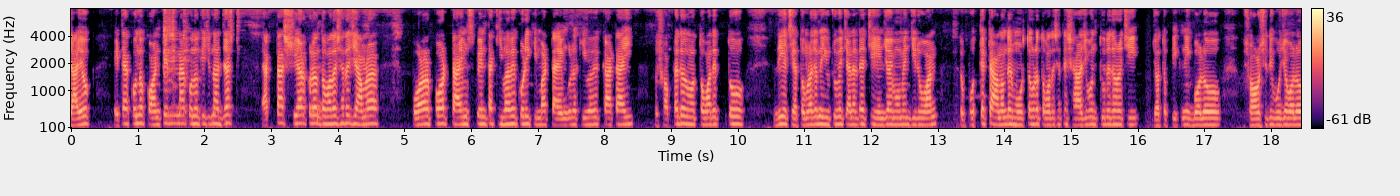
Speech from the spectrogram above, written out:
যাই হোক, এটা কোনো কন্টেন্ট না, কোনো কিছু না জাস্ট একটা শেয়ার করলাম তোমাদের সাথে যে আমরা পড়ার পর টাইম স্পেন্ডটা কীভাবে করি কিংবা টাইমগুলো কীভাবে কাটাই। তো সবটাই তো তোমাদের তো দিয়েছি। আর তোমরা যেন ইউটিউবে চ্যানেলটা হচ্ছে এনজয় মোমেন্ট জিরো ওয়ান তো প্রত্যেকটা আনন্দের মুহূর্তগুলো তোমাদের সাথে সারা জীবন তুলে ধরেছি। যত পিকনিক বলো, সরস্বতী পুজো বলো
